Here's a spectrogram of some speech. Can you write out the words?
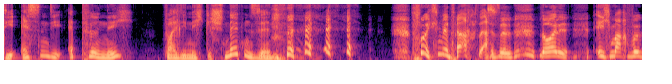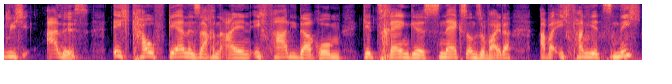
die essen die Äpfel nicht, weil die nicht geschnitten sind. Wo ich mir dachte, also Leute, ich mache wirklich alles. Ich kaufe gerne Sachen ein, ich fahre die da rum, Getränke, Snacks und so weiter. Aber ich fange jetzt nicht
